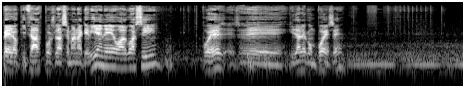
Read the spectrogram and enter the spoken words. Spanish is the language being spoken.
pero quizás pues la semana que viene o algo así, pues, eh, y dale con pues, ¿eh?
